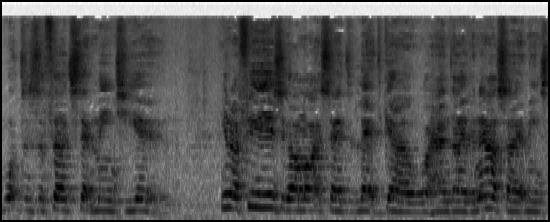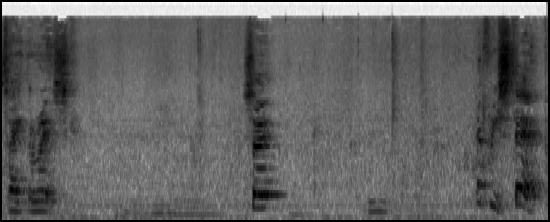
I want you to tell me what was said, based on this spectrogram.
what does the third step mean to you? You know, a few years ago I might have said let go or hand over. Now I say it means take the risk. So, every step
